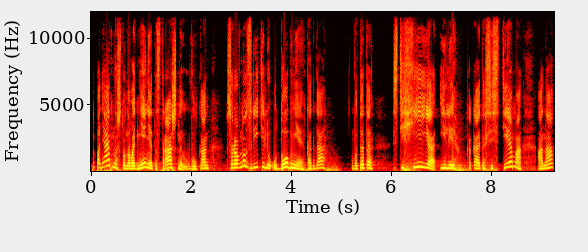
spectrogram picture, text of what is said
ну, понятно, что наводнение — это страшно, вулкан. Все равно зрителю удобнее, когда вот это стихия или какая-то система, она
